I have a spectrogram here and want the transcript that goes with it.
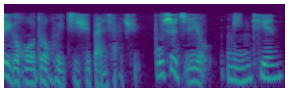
这个活动会继续办下去，不是只有明天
